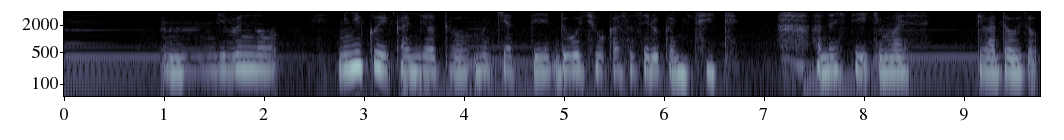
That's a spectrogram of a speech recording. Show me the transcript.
うん、自分の醜い感情と向き合ってどう消化させるかについて話していきます。ではどうぞ。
